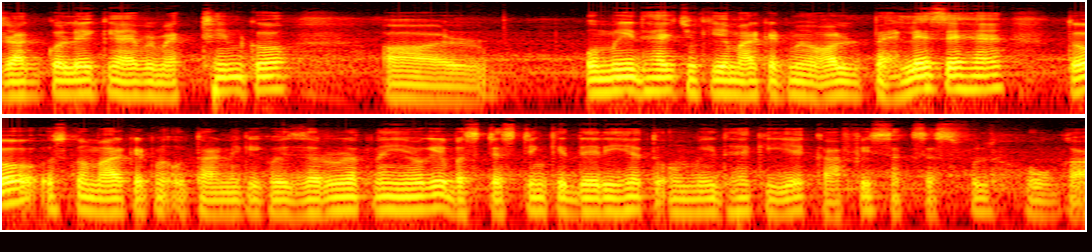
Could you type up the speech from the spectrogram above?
ड्रग को लेके आइवरमेक्टिन को। और उम्मीद है क्योंकि ये मार्केट में ऑल पहले से है तो उसको मार्केट में उतारने की कोई ज़रूरत नहीं होगी, बस टेस्टिंग की देरी है तो उम्मीद है कि ये काफ़ी सक्सेसफुल होगा।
